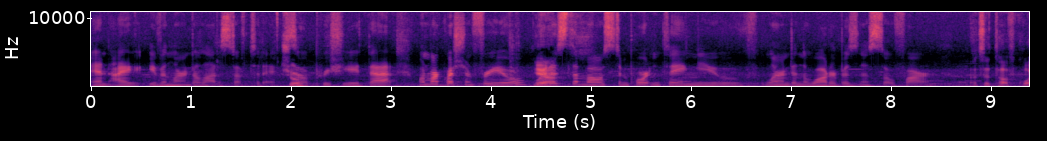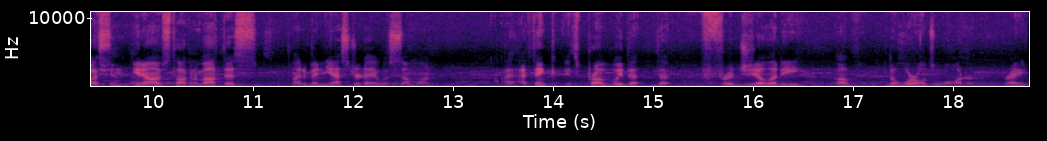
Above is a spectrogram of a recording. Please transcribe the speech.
and I even learned a lot of stuff today. Sure. So appreciate that. One more question for you. Yeah. What is the most important thing you've learned in the water business so far? That's a tough question. You know, I was talking about this might have been yesterday with someone. I, I think it's probably the the fragility of the world's water, right?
